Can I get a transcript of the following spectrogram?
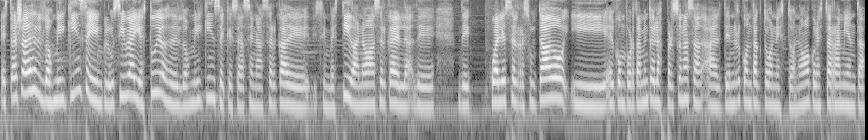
Está ya desde el 2015, e inclusive hay estudios desde el 2015 que se hacen acerca de. se investiga, ¿no? Acerca de, la- de, de cuál es el resultado y el comportamiento de las personas al tener contacto con esto, ¿no? Con esta herramienta.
